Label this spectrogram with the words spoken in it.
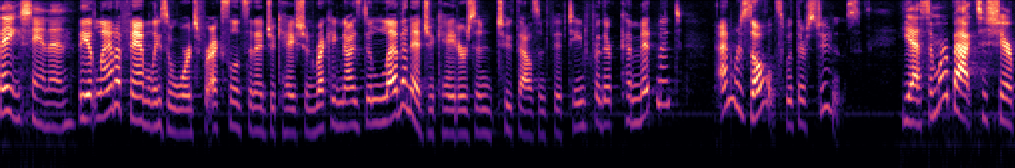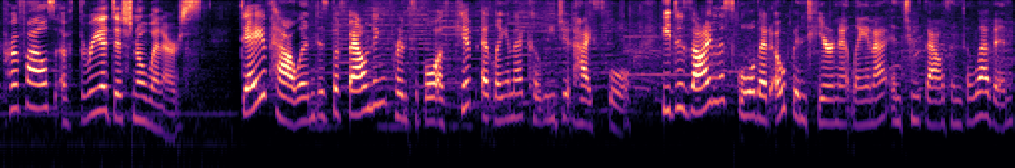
Thanks, Shannon. The Atlanta Families Awards for Excellence in Education recognized 11 educators in 2015 for their commitment and results with their students. Yes, and we're back to share profiles of three additional winners. Dave Howland is the founding principal of KIPP Atlanta Collegiate High School. He designed the school that opened here in Atlanta in 2011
